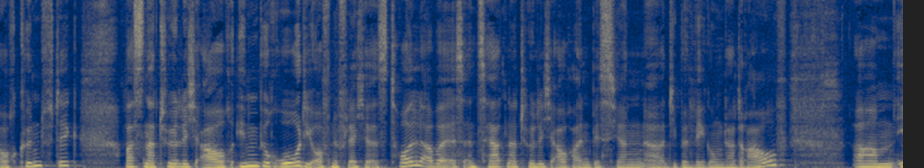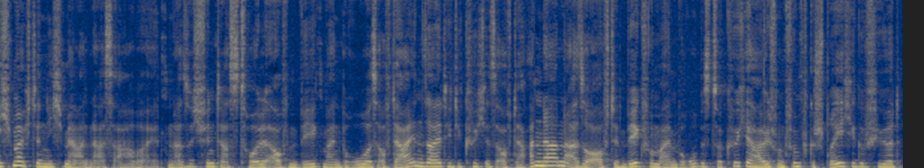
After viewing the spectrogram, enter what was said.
auch künftig. Was natürlich auch im Büro, die offene Fläche ist toll, aber es entzerrt natürlich auch ein bisschen äh, die Bewegung da drauf. Ähm, ich möchte nicht mehr anders arbeiten. Also ich finde das toll auf dem Weg. Mein Büro ist auf der einen Seite, die Küche ist auf der anderen. Also auf dem Weg von meinem Büro bis zur Küche habe ich schon fünf Gespräche geführt,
